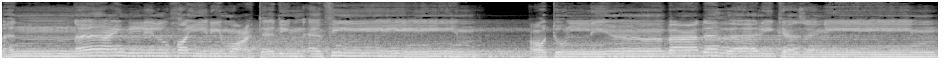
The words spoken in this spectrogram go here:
مناع للخير معتد أثيم عتل بعد ذلك زنيم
